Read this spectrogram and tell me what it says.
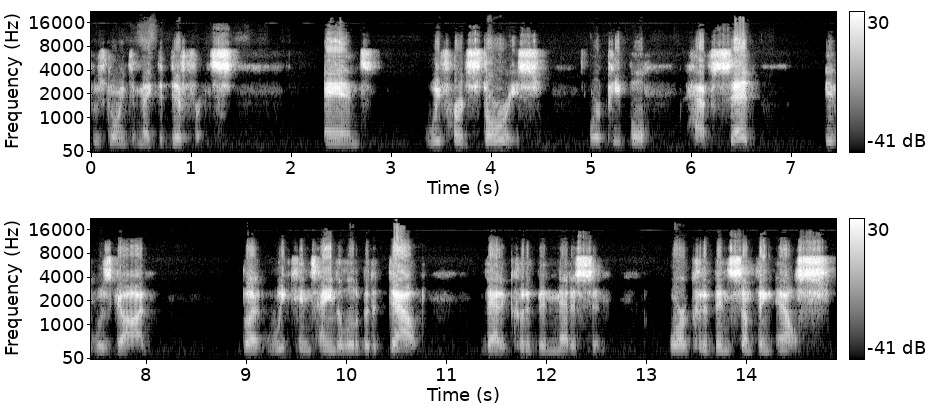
who's going to make the difference. And we've heard stories where people have said it was God, but we contained a little bit of doubt that it could have been medicine or it could have been something else.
